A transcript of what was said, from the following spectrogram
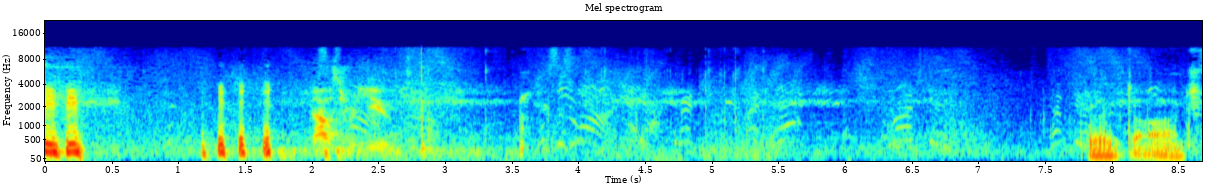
that was for you. Good dodge.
